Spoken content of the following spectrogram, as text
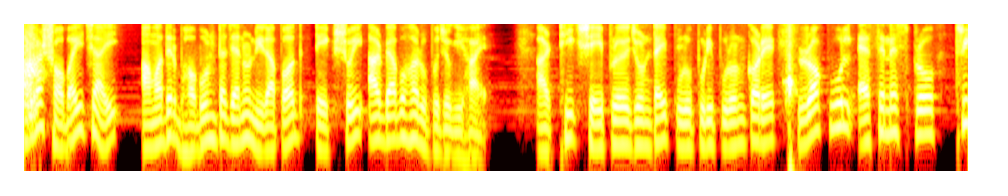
আমরা সবাই চাই আমাদের ভবনটা যেন নিরাপদ, টেকসই আর ব্যবহার উপযোগী হয়। আর ঠিক সেই প্রয়োজনটাই পুরোপুরি পূরণ করে Rockwool S N S pro three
